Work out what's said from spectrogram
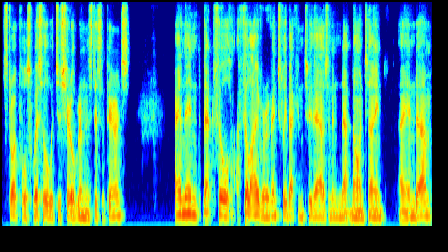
Strike Force Wessel, which is Cheryl Grimmer's disappearance and then that fell fell over eventually back in 2019. And um,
